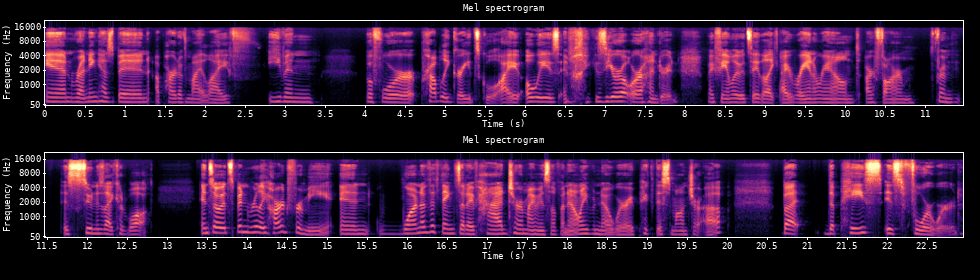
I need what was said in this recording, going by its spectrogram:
And running has been a part of my life even before probably grade school. I always am like 0 or a 100. My family would say like I ran around our farm from as soon as I could walk. And so it's been really hard for me. And one of the things that I've had to remind myself, and I don't even know where I picked this mantra up, but the pace is forward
